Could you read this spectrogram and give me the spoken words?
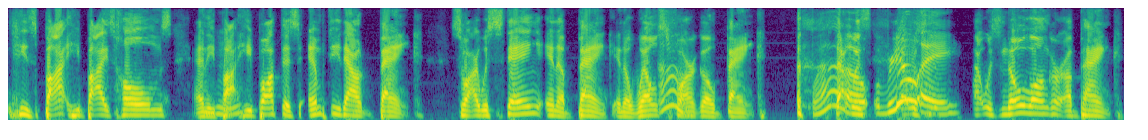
he's buy he buys homes and he Mhm. bought he bought this emptied out bank. So I was staying in a bank in a Wells Oh. Fargo bank wow, was- really? that was no longer a bank.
